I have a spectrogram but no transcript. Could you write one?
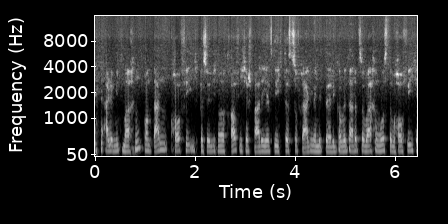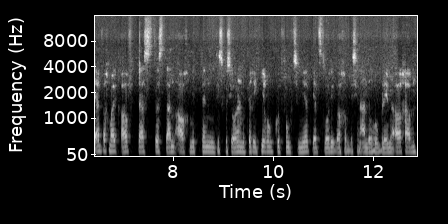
alle mitmachen. Und dann hoffe ich persönlich nur noch drauf. Ich erspare jetzt dich das zu fragen, damit du den Kommentar dazu machen musst. Aber hoffe ich einfach mal drauf, dass das dann auch mit den Diskussionen mit der Regierung gut funktioniert. Jetzt, wo die doch ein bisschen andere Probleme auch haben.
